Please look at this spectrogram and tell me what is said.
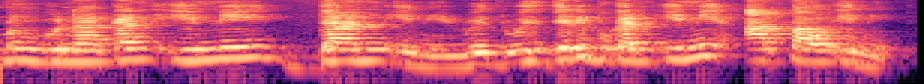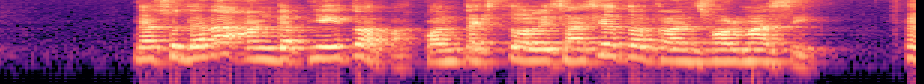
menggunakan ini dan ini. Jadi bukan ini atau ini. Nah, saudara anggapnya itu apa? Kontekstualisasi atau transformasi?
